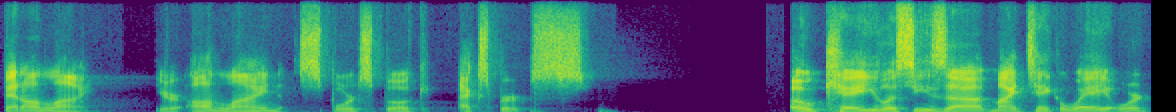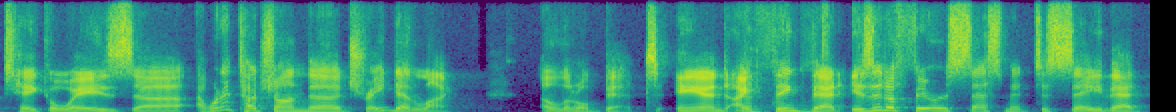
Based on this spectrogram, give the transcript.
Bet online, your online sportsbook experts. Okay, Ulysses, uh, my takeaway or takeaways, uh, I want to touch on the trade deadline a little bit. And I think that is it a fair assessment to say that,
